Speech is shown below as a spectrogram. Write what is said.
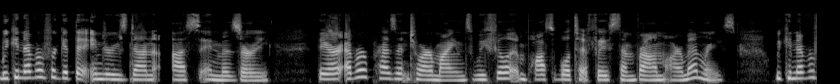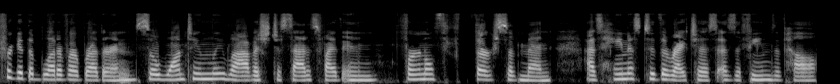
"We can never forget the injuries done us in Missouri. They are ever present to our minds. We feel it impossible to efface them from our memories. We can never forget the blood of our brethren, so wantonly lavished to satisfy the infernal thirsts of men, as heinous to the righteous as the fiends of hell.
